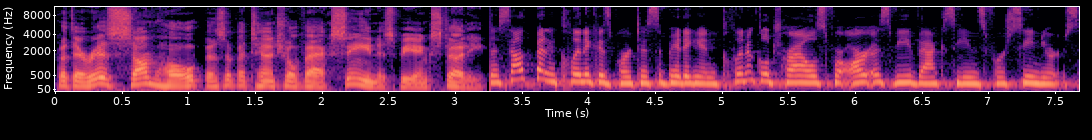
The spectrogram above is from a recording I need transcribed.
but there is some hope as a potential vaccine is being studied. The South Bend Clinic is participating in clinical trials for RSV vaccines for seniors.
